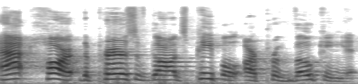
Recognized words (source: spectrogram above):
at heart, the prayers of God's people are provoking it.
